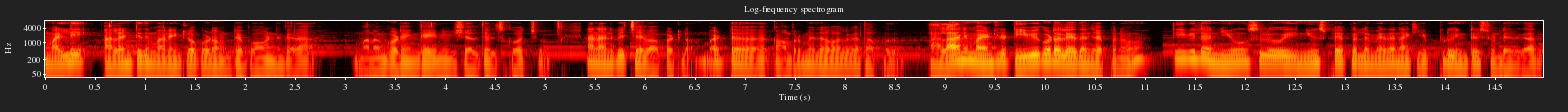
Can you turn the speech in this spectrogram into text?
మళ్ళీ అలాంటిది మన ఇంట్లో కూడా ఉంటే బాగుండు కదా. మనం కూడా ఇంకా ఎన్ని విషయాలు తెలుసుకోవచ్చు అని అనిపించేవి అప్పట్లో. బట్ కాంప్రమైజ్ అవ్వాలిగా తప్పదు. అలా అని మా ఇంట్లో టీవీ కూడా లేదని చెప్పను. టీవీలో న్యూస్లు ఈ న్యూస్ పేపర్ల మీద నాకు ఎప్పుడూ ఇంట్రెస్ట్ ఉండేది కాదు.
